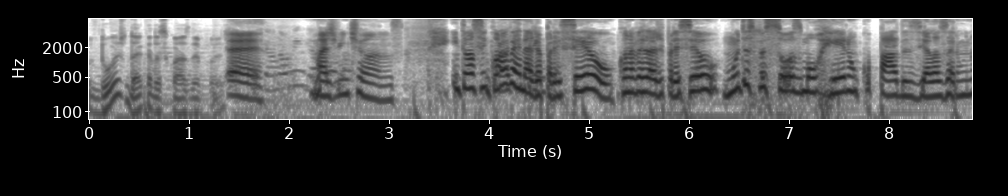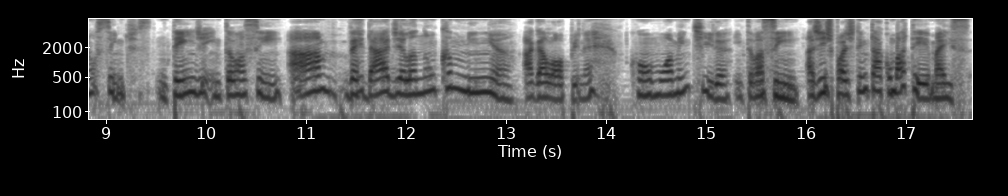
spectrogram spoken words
duas décadas quase depois. É, mais de 20 anos. Então, assim, quando quase a verdade 30. apareceu, quando a verdade apareceu, muitas pessoas morreram culpadas e elas eram inocentes, entende? Então, assim, a verdade, ela não caminha a galope, né? Como a mentira. Então, assim, a gente pode tentar combater, mas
